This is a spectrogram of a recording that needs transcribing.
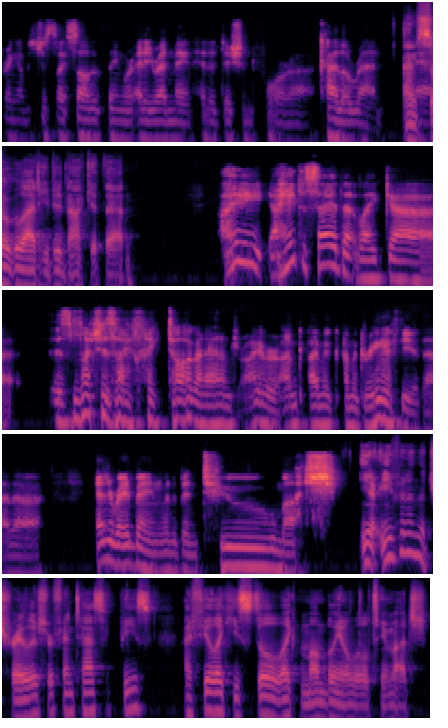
bring up is just I saw the thing where Eddie Redmayne had auditioned for uh, Kylo Ren. I'm so glad he did not get that. I I hate to say that like uh, as much as I like dog on Adam Driver, I'm I'm I'm agreeing with you that uh, Eddie Redmayne would have been too much. You know, even in the trailers for Fantastic Beasts, I feel like he's still like mumbling a little too much.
